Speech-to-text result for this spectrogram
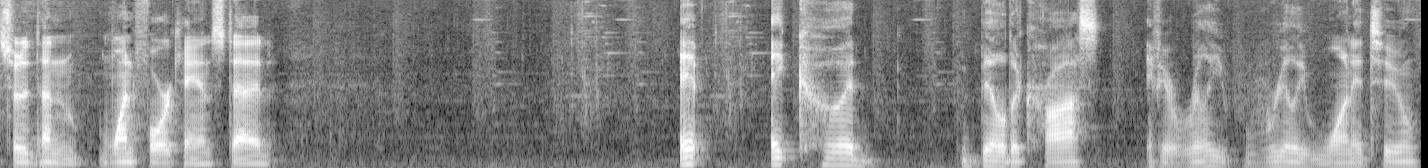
should have done one 4K instead. It it could build across if it really really wanted to.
